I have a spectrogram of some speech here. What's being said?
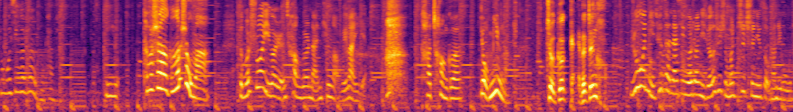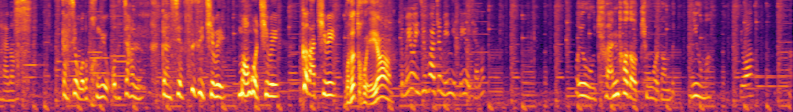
中国新歌声有什么看法？利用，他不是个歌手吗？怎么说一个人唱歌难听啊？委婉一点，他唱歌要命啊！这歌改的真好。如果你去参加新歌声，你觉得是什么支持你走上这个舞台呢？感谢我的朋友，我的家人，感谢 CCTV、芒果 TV、各大 TV。我的腿呀！怎么用一句话证明你很有钱呢？我有全套的苹果装备，你有吗？有啊。啊，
